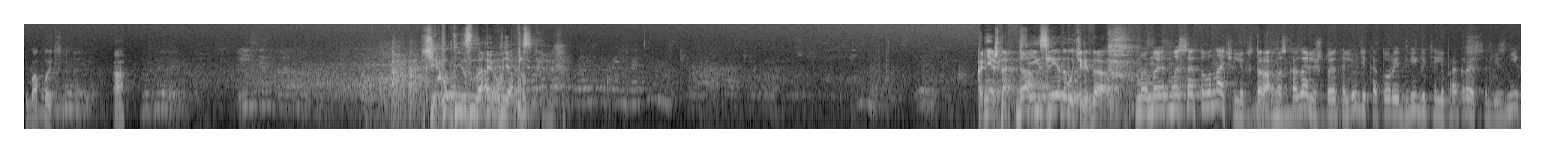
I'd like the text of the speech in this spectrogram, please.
Любопытство. А? Я вот не знаю, у меня просто... Конечно, Да. все исследователи, да, Мы, мы, мы с этого начали, кстати. Да. Мы сказали, что это люди, которые двигатели прогресса. Без них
